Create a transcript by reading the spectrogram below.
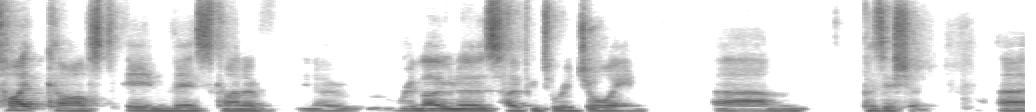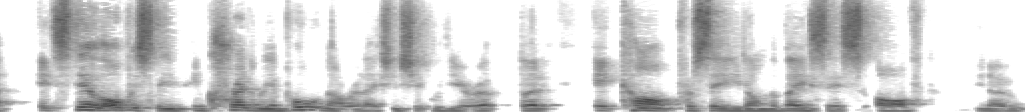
typecast in this kind of, you know, Remoaners hoping to rejoin um, position. Uh, it's still obviously incredibly important our relationship with Europe, but it can't proceed on the basis of you know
